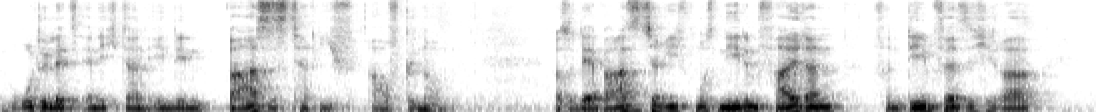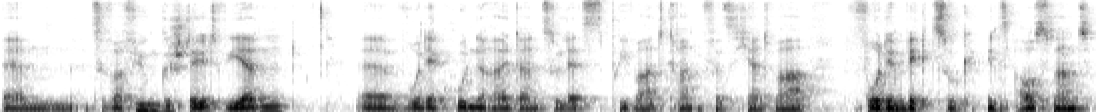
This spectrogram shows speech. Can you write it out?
wurde letztendlich dann in den Basistarif aufgenommen. Also der Basistarif muss in jedem Fall dann von dem Versicherer ähm, zur Verfügung gestellt werden, äh, wo der Kunde halt dann zuletzt privat krankenversichert war vor dem Wegzug ins Ausland.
